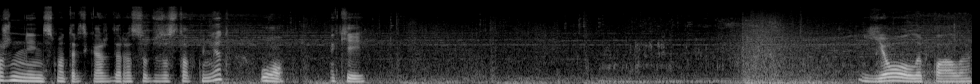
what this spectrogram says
Можно мне не смотреть каждый раз эту заставку? Нет? О, окей. Ёлы-палы.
